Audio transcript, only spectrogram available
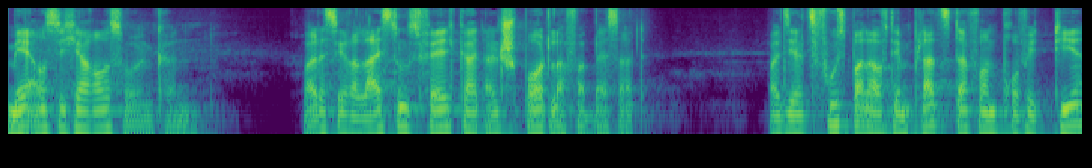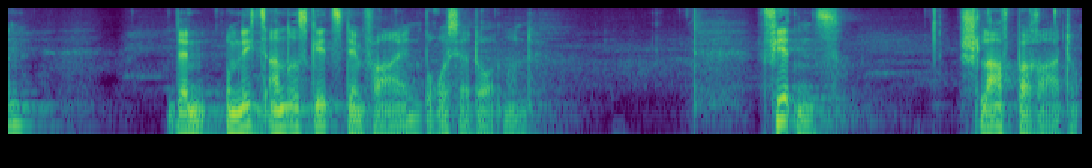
mehr aus sich herausholen können, weil es ihre Leistungsfähigkeit als Sportler verbessert, weil sie als Fußballer auf dem Platz davon profitieren, denn um nichts anderes geht es dem Verein Borussia Dortmund. Viertens. Schlafberatung.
